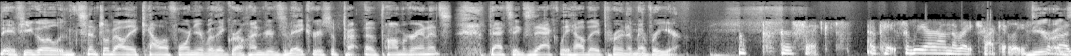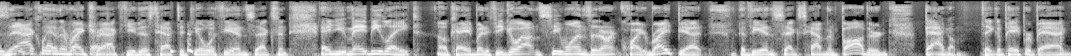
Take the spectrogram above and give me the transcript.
If you go in Central Valley of California where they grow hundreds of acres of, of pomegranates, that's exactly how they prune them every year. new? Perfect. Okay, so we are on the right track at least. You're The bugs, we exactly on the right take care of. track. You just have to deal with the insects and, and you may be late. Okay. But if you go out and see ones that aren't quite ripe yet, that the insects haven't bothered, bag them. Take a paper bag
